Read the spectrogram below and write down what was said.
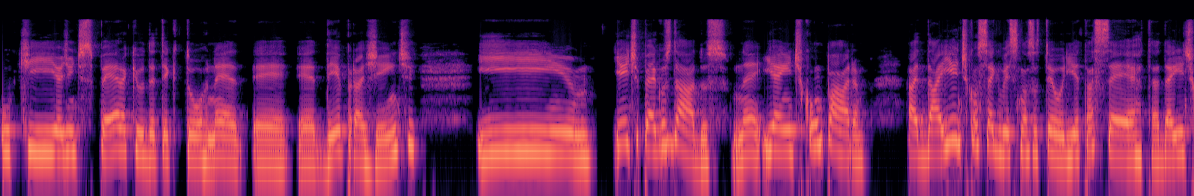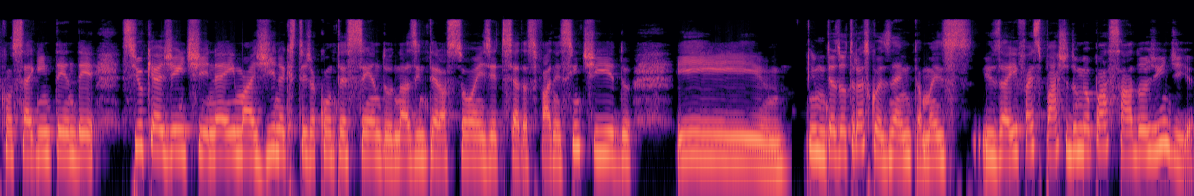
o que a gente espera que o detector, né, é, é, dê pra gente E, e a gente pega os dados, né? E aí a gente compara. Daí a gente consegue ver se nossa teoria está certa, daí a gente consegue entender se o que a gente né, imagina que esteja acontecendo nas interações e etc. fazem sentido e, e muitas outras coisas, né? Então, mas isso aí faz parte do meu passado hoje em dia.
